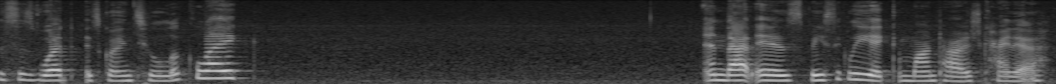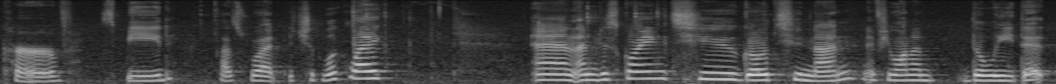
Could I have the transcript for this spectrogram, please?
This is what it's going to look like. And that is basically a montage kind of curve speed. That's what it should look like. And I'm just going to go to none if you want to delete it.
